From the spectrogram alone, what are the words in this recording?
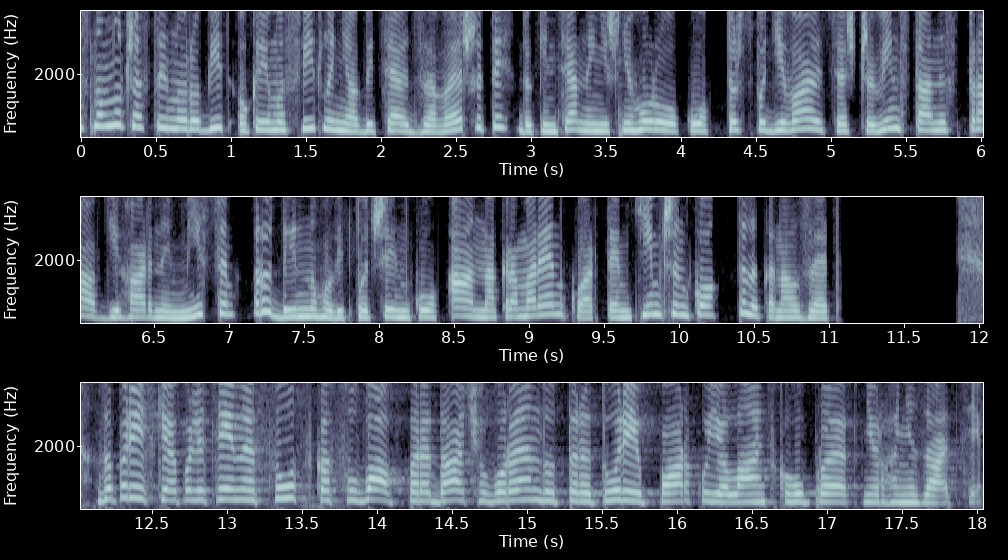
Основну частину робіт, окрім освітлення, обіцяють завершити до кінця нинішнього року. Тож сподіваються, що він стане справді гарним місцем родинного відпочинку. Анна Крамаренко, Артем Тімченко, телеканал ЗЕТ. Запорізький апеляційний суд скасував передачу в оренду території парку Яланського проектній організації.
